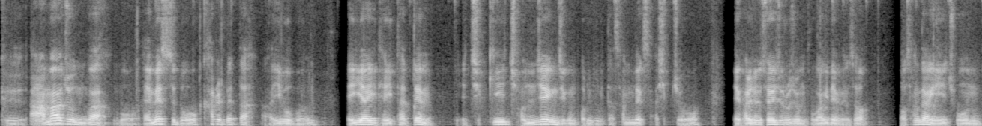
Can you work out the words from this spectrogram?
그 아마존과 뭐 MS도 칼을 뺐다. 아, 이 부분 AI 데이터 댐 예, 짓기 전쟁 지금 벌이고 있다. 340조 예, 관련 수혜주로 좀 부각이 되면서 어, 상당히 좋은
